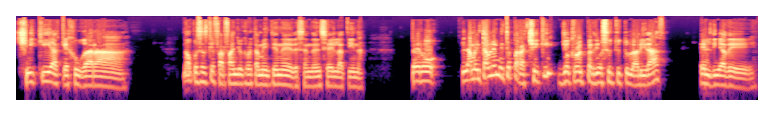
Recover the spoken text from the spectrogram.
Chiqui a que jugara... No, pues es que Farfán yo creo que también tiene descendencia latina. Pero lamentablemente para Chiqui, yo creo que él perdió su titularidad el día de,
